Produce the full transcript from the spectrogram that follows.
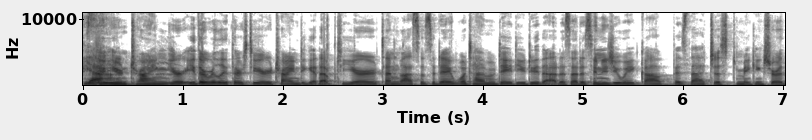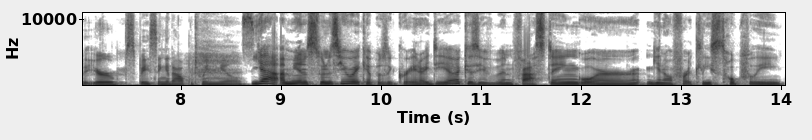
Yeah, and you're trying, you're either really thirsty or you're trying to get up to your ten glasses a day. What time of day do you do that? Is that as soon as you wake up? Is that just making sure that you're spacing it out between meals? Yeah, I mean, as soon as you wake up is a great idea because you've been fasting or you know for at least hopefully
